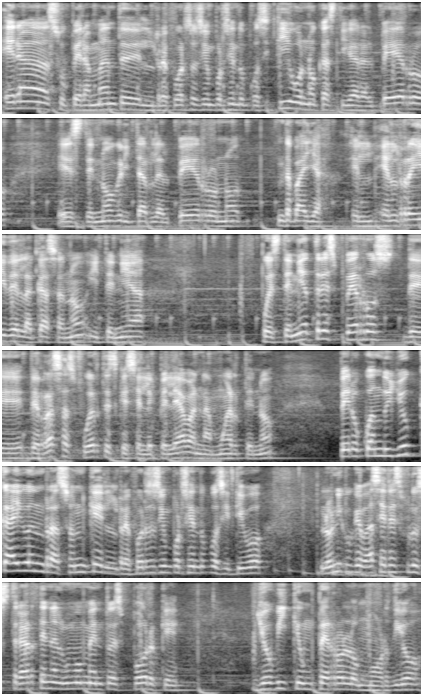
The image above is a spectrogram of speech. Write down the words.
era súper amante del refuerzo 100% positivo, no castigar al perro, este, no gritarle al perro, no, vaya, el, el, rey de la casa, ¿no? Y tenía, pues tenía tres perros de, de razas fuertes que se le peleaban a muerte, ¿no? Pero cuando yo caigo en razón que el refuerzo 100% positivo, lo único que va a hacer es frustrarte en algún momento es porque yo vi que un perro lo mordió,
